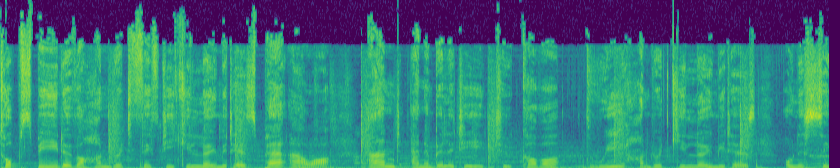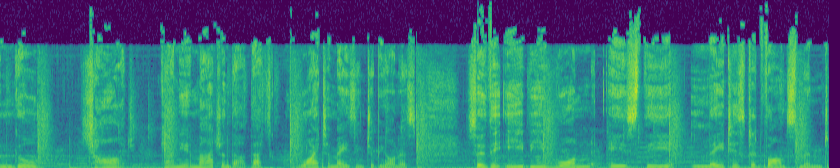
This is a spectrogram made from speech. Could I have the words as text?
top speed of 150 kilometers per hour, and an ability to cover 300 kilometers on a single charge. Can you imagine that? That's quite amazing to be honest. So, the EB1 is the latest advancement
